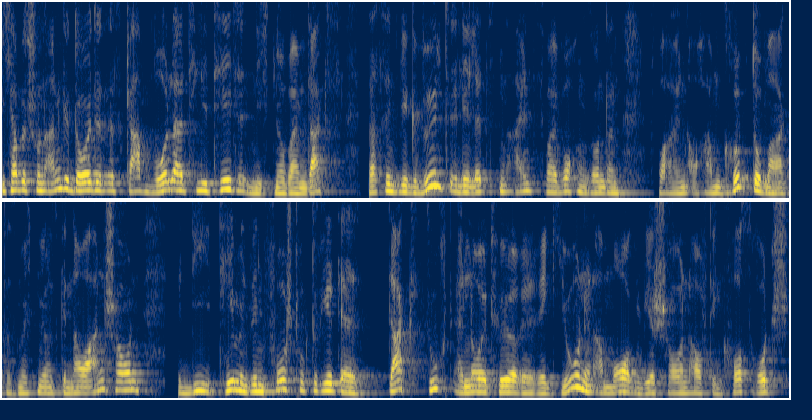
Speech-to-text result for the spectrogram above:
Ich habe es schon angedeutet, es gab Volatilität nicht nur beim DAX. Das sind wir gewöhnt in den letzten ein, zwei Wochen, sondern vor allem auch am Kryptomarkt. Das möchten wir uns genauer anschauen. Die Themen sind vorstrukturiert. Der DAX sucht erneut höhere Regionen am Morgen. Wir schauen auf den Kursrutsch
